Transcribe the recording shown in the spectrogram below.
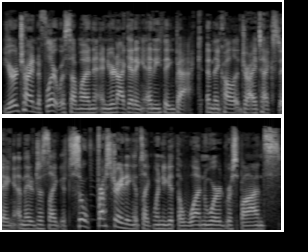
you're trying to flirt with someone and you're not getting anything back. And they call it dry texting. And they're just like, it's so frustrating. It's like when you get the one word response.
